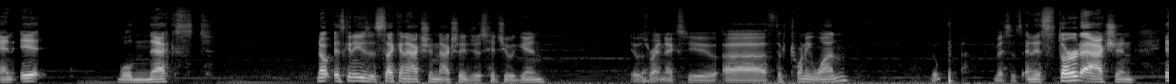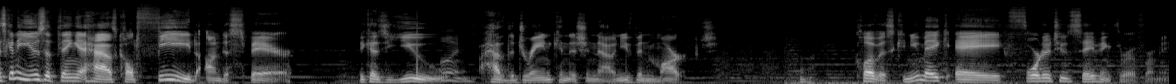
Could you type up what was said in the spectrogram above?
And it will next Nope, it's going to use its second action actually just hit you again. It was right next to you. Uh, th- 21. Nope. Misses. And its third action, it's going to use a thing it has called Feed on Despair. Because you Boy. have the drain condition now and you've been marked. Clovis, can you make a fortitude saving throw for me?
